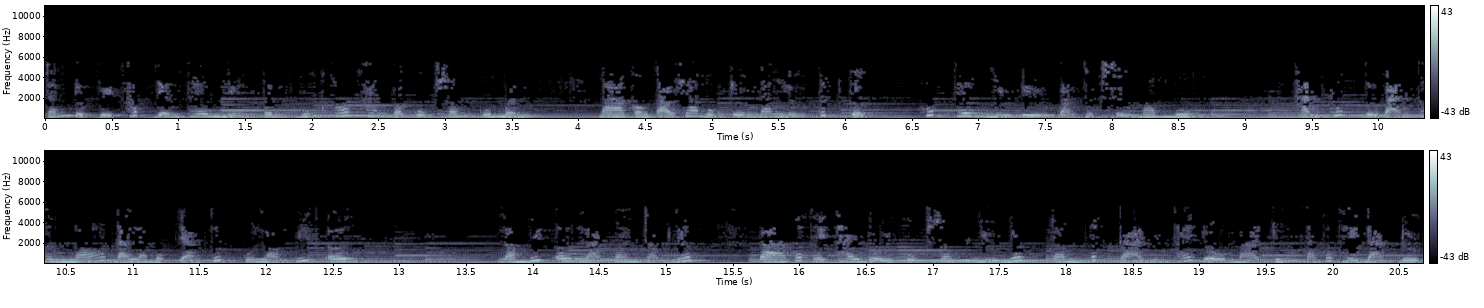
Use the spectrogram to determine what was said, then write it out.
tránh được việc hấp dẫn thêm những tình huống khó khăn vào cuộc sống của mình, mà còn tạo ra một trường năng lượng tích cực, hút thêm nhiều điều bạn thực sự mong muốn. Hạnh phúc từ bản thân nó đã là một dạng thức của lòng biết ơn. Lòng biết ơn là quan trọng nhất và có thể thay đổi cuộc sống nhiều nhất trong tất cả những thái độ mà chúng ta có thể đạt được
